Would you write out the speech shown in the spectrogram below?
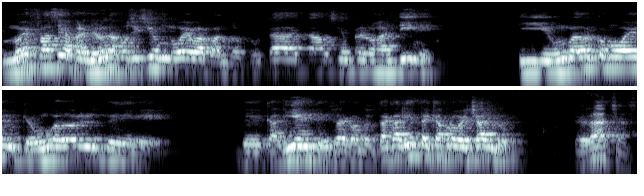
no es fácil aprender una posición nueva cuando tú has estado siempre en los jardines. Y un jugador como él, que es un jugador de, de caliente, o sea, cuando está caliente hay que aprovecharlo. De rachas.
